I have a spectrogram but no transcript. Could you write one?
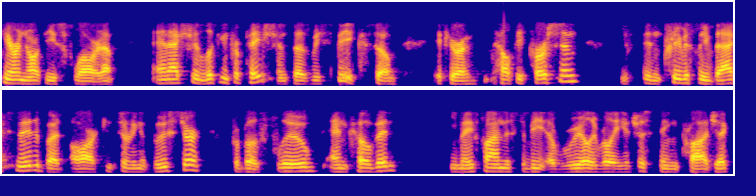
here in Northeast Florida, and actually looking for patients as we speak. So if you're a healthy person, you've been previously vaccinated but are considering a booster for both flu and COVID, you may find this to be a really, really interesting project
